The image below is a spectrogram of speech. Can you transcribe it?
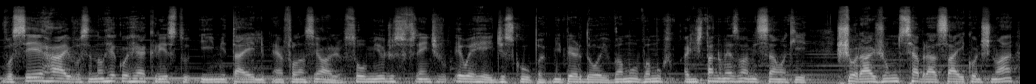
você errar e você não recorrer a Cristo e imitar Ele, né? falando assim: olha, sou humilde o suficiente, eu errei, desculpa, me perdoe. Vamos, vamos. A gente está na mesma missão aqui. Chorar junto, se abraçar e continuar.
